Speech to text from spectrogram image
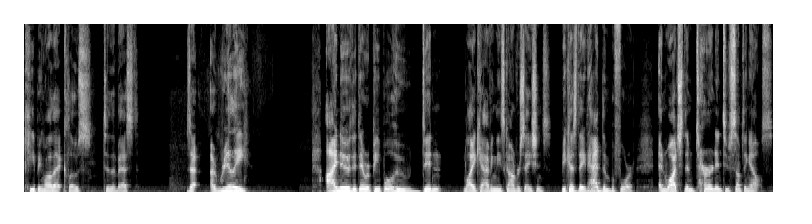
keeping all that close to the vest. Is That I really, I knew that there were people who didn't like having these conversations because they'd had them before, and watched them turn into something else,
